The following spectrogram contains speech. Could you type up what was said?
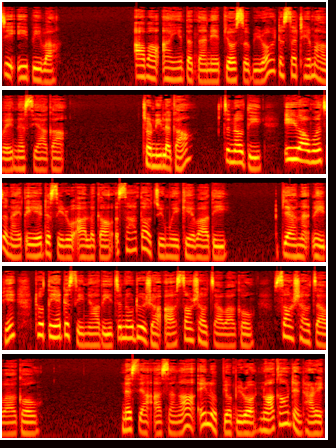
ကြည်အေးပေးပါ။အာပေါင်အာရင်တတန်နဲ့ပြောဆိုပြီးတော့တစ်ဆက်တည်းမှာပဲနတ်ဆရာက ထုံနီ၎င်းကျွန်ုပ်သည်ဤရွာဝန်းကျင်၌တရေတစီတို့အား၎င်းအစားတောက်ကျွေးမွေးခဲ့ပါသည်။အပြန်လှန်အနေဖြင့်ထိုတရေတစီများသည်ကျွန်ုပ်တို့ရွာအားစောင့်ရှောက်ကြပါကုန်စောင့်ရှောက်ကြပါကုန်။နတ်ဆရာအာဆန်ကအဲ့လိုပြောပြီးတော့နွားကောင်းတင်ထားတဲ့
